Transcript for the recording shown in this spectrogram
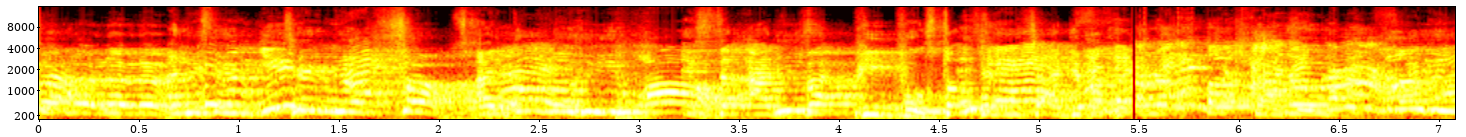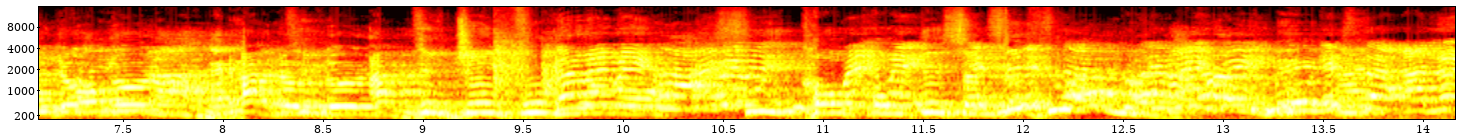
No, no, no, and no. you say take me on subs, I don't know who you are. It's the add back people. Stop telling me to add your back. I don't know you. I don't know you. Active J Fool. No, wait, wait, wait, Sweet wait, Coco, wait, wait. this and It's, that. it's that, wait, wait, wait. It's that I know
